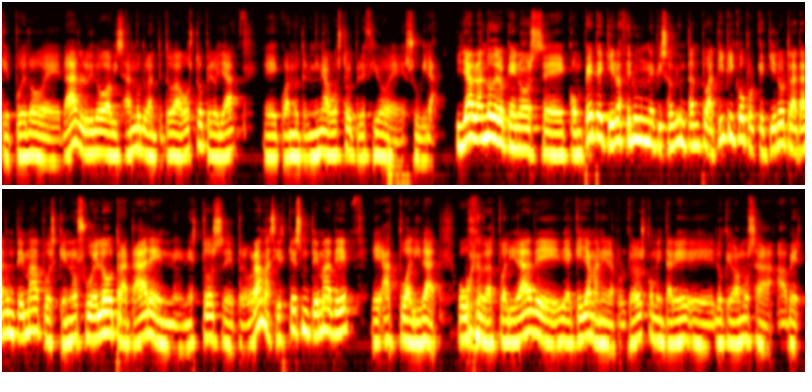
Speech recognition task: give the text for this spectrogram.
que puedo eh, dar. Lo he ido avisando durante todo agosto, pero ya eh, cuando termine agosto el precio eh, subirá. Y ya hablando de lo que nos eh, compete, quiero hacer un episodio un tanto atípico porque quiero tratar un tema pues que no suelo tratar en, estos eh, programas y es que es un tema de eh, actualidad o bueno, de actualidad de, aquella manera porque ahora os comentaré lo que vamos a, ver.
